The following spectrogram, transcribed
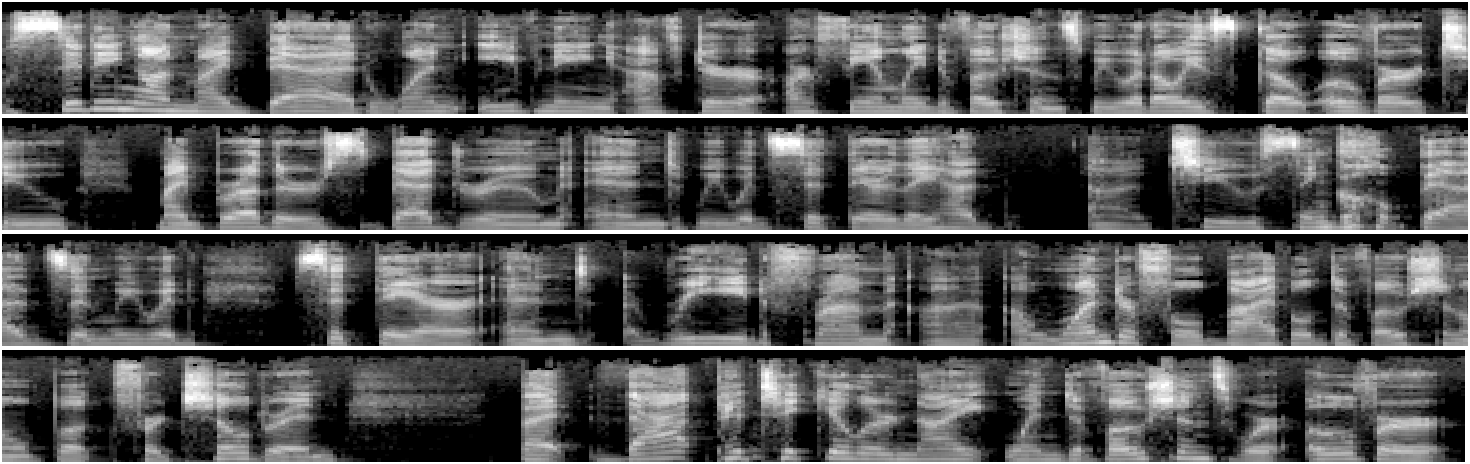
sitting on my bed one evening after our family devotions, we would always go over to my brother's bedroom and we would sit there. They had uh, two single beds, and we would sit there and read from a, a wonderful Bible devotional book for children. But that particular night, when devotions were over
